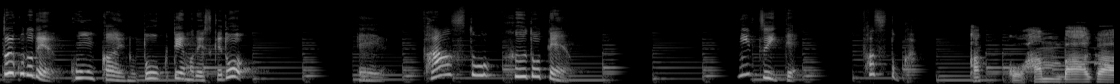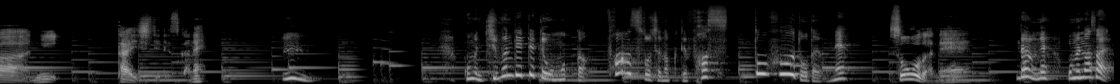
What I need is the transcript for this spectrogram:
ということで、今回のトークテーマですけど、えー、ファーストフード店について、ファストか。かっこハンバーガーに対してですかね。うん。ごめん、自分で言ってて思った。ファーストじゃなくてファストフードだよね。そうだね。だよね。ごめんなさい。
